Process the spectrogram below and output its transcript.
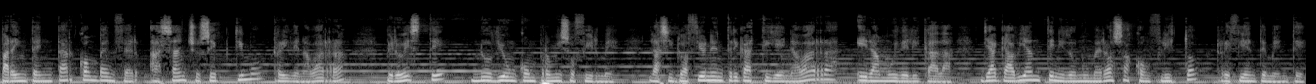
para intentar convencer a Sancho VII, rey de Navarra, pero este no dio un compromiso firme. La situación entre Castilla y Navarra era muy delicada, ya que habían tenido numerosos conflictos recientemente.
